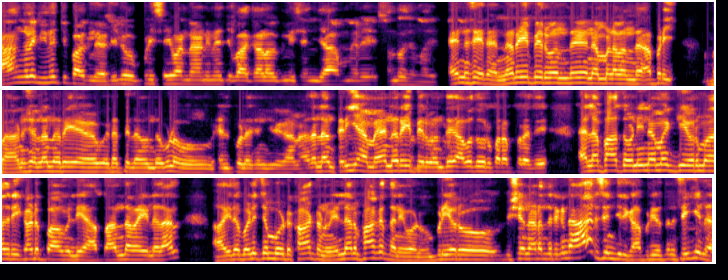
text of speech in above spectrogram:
நாங்களே நினைச்சு பார்க்கல. டிலோ இப்படி செய்வான்டா நினைச்சு பார்க்க அளவுக்கு நீ செஞ்சா. உண்மையிலே சந்தோஷமா. என்ன செய்யற நிறைய பேர் வந்து நம்மள வந்து அப்படி இப்ப அனுஷன்லாம் நிறைய இடத்துல வந்து இவ்வளவு ஹெல்ப்ஃபுல்ல செஞ்சிருக்காங்க. அதெல்லாம் தெரியாம நிறைய பேர் வந்து அவதூறு பரப்புறது எல்லாம் பார்த்தோன்னே நமக்கு ஒரு மாதிரி கடுப்பாகும் இல்லையா? அப்ப அந்த வகையில தான் இதை வெளிச்சம் போட்டு காட்டணும். எல்லாரும் பார்க்கத்தானே வேணும்? இப்படி ஒரு விஷயம் நடந்திருக்குன்னா யாரு செஞ்சிருக்கா? அப்படி ஒருத்தர் செய்யல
